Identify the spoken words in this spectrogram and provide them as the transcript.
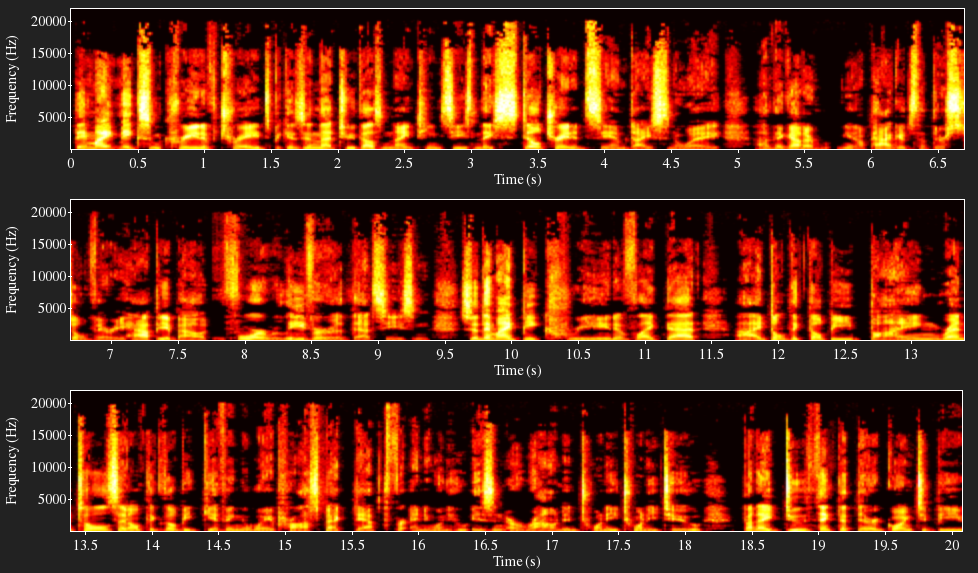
they might make some creative trades because in that 2019 season, they still traded Sam Dyson away. Uh, they got a, you know, package that they're still very happy about for a reliever that season. So they might be creative like that. Uh, I don't think they'll be buying rentals. I don't think they'll be giving away prospect depth for anyone who isn't around in 2022. But I do think that they're going to be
